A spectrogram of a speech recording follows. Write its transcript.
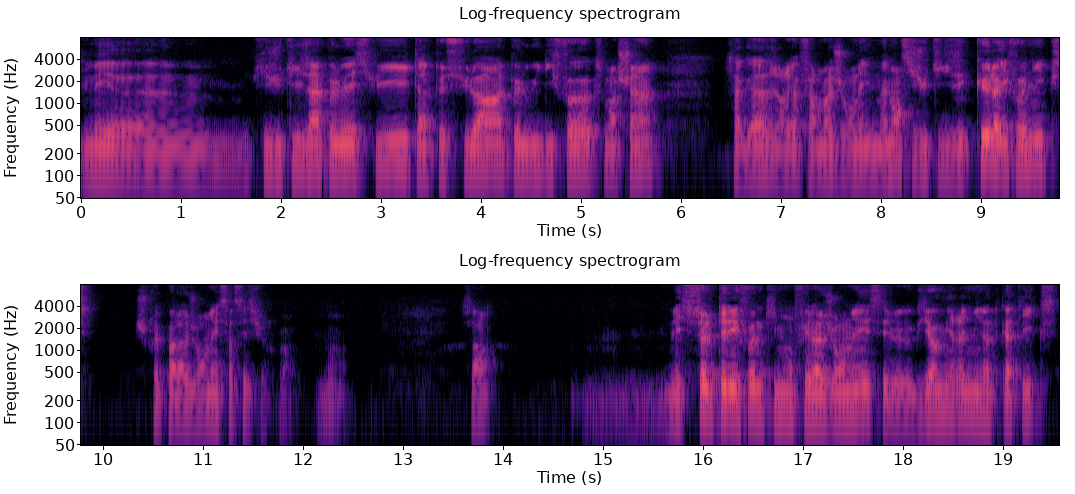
Mais euh, si j'utilise un peu le S8, un peu celui-là, un peu le Willy Fox, machin, ça gaz, j'arrive à faire ma journée. Maintenant, si j'utilisais que l'iPhone X, je ferais pas la journée, ça c'est sûr. Quoi. Voilà. Ça. Les seuls téléphones qui m'ont fait la journée, c'est le Xiaomi Redmi Note 4X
